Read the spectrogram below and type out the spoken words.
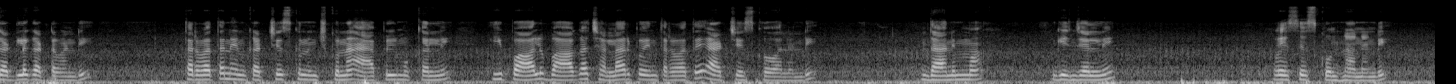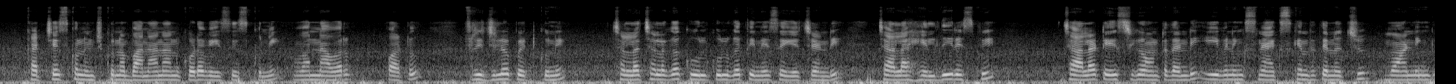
గడ్డలు కట్టవండి. తర్వాత నేను కట్ చేసుకుని ఉంచుకున్న యాపిల్ ముక్కల్ని ఈ పాలు బాగా చల్లారిపోయిన తర్వాతే యాడ్ చేసుకోవాలండి. దానిమ్మ గింజల్ని వేసేసుకుంటున్నానండి. కట్ చేసుకుని ఉంచుకున్న బనానాను కూడా వేసేసుకుని వన్ అవర్ పాటు ఫ్రిడ్జ్లో పెట్టుకుని చల్ల చల్లగా కూల్ కూల్గా తినేసేయచ్చండి. చాలా హెల్దీ రెసిపీ. చాలా టేస్టీగా ఉంటుందండి. ఈవినింగ్ స్నాక్స్ కింద తినొచ్చు. మార్నింగ్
